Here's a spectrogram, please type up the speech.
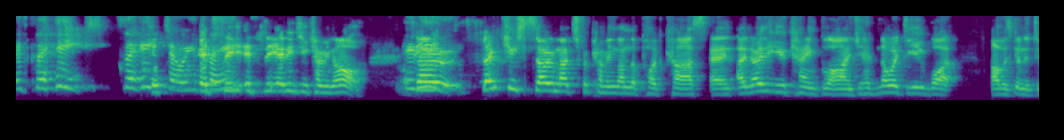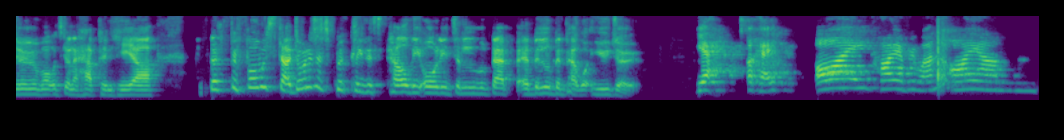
It's the heat. It's the heat, Joey. It's, It's the heat. it's the energy coming off. It so is. thank you so much for coming on the podcast. And I know that you came blind. You had no idea what I was going to do and what was going to happen here. But before we start, do you want to just quickly just tell the audience a little bit a little bit about what you do? Yeah. Okay. I hi everyone. I um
